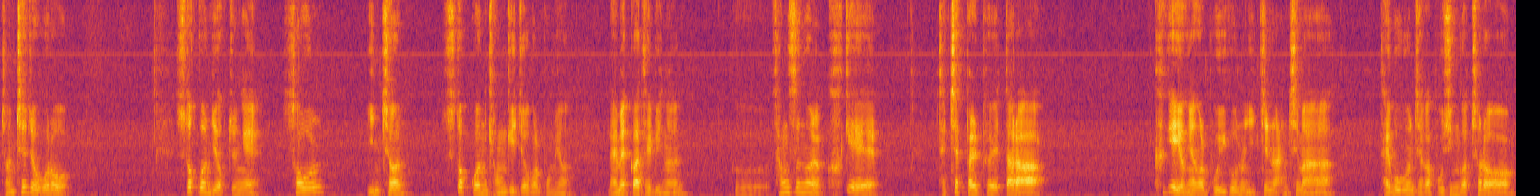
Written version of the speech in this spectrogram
전체적으로 수도권 지역 중에 서울, 인천, 수도권 경기 지역을 보면 매매가 대비는 그 상승을 크게 대책 발표에 따라 크게 영향을 보이고는 있지는 않지만 대부분 제가 보신 것처럼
